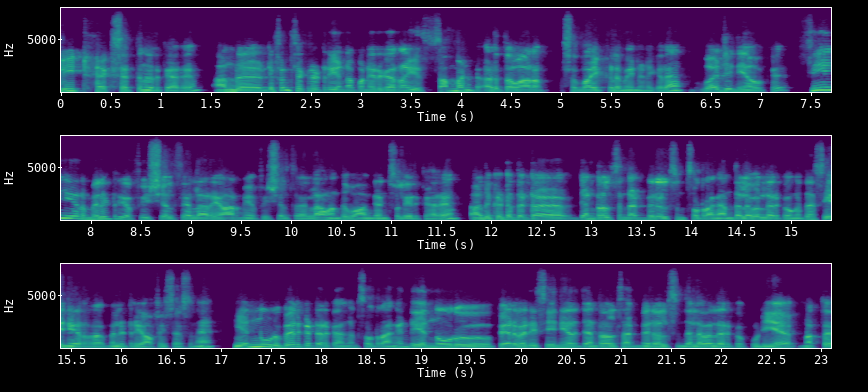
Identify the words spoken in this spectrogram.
பீட் ஹெக்ஸெட்னு இருக்காரு. அந்த டிஃபென்ஸ் செக்ரட்டரி என்ன பண்ணிருக்காருன்னா சம்மண்ட் அடுத்த வாரம். செவ்வாய்க்கிழமை நினைக்கிறேன். வர்ஜீனியாவுக்கு சீனியர் மிலிட்டரி அபிஷியல்ஸ் எல்லாரையும் ஆர்மி அபிஷியல்ஸ் எல்லாம் வந்து வாங்கன்னு சொல்லியிருக்காரு. அது கிட்டத்தட்ட ஜெனரல்ஸ் அண்ட் அட்மிரல்ஸ் சொல்றாங்க. அந்த லெவல்ல இருக்கவங்க தான் சீனியர் மிலிட்டரி ஆபீசர்ஸ்னு எண்ணூறு பேர் கிட்ட இருக்காங்கன்னு சொல்றாங்க. இந்த எண்ணூறு பேர் வெரி சீனியர் ஜெனரல்ஸ் அட்மிரல்ஸ் இந்த லெவல்ல இருக்கக்கூடிய மற்ற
